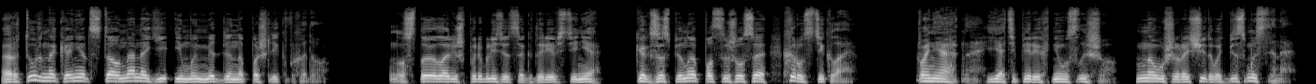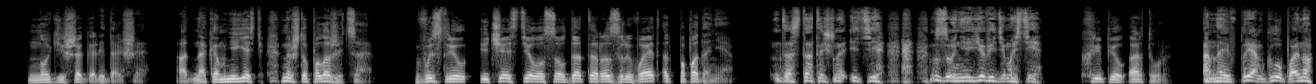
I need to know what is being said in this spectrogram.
Артур, наконец, встал на ноги, и мы медленно пошли к выходу. Но стоило лишь приблизиться к дыре в стене, как за спиной послышался хруст стекла. Понятно, я теперь их не услышу. На уши рассчитывать бессмысленно. Ноги шагали дальше. Однако мне есть на что положиться. Выстрел, и часть тела солдата разрывает от попадания. «Достаточно идти в зоне ее видимости», — хрипел Артур. «Она и впрямь глупая, но...»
